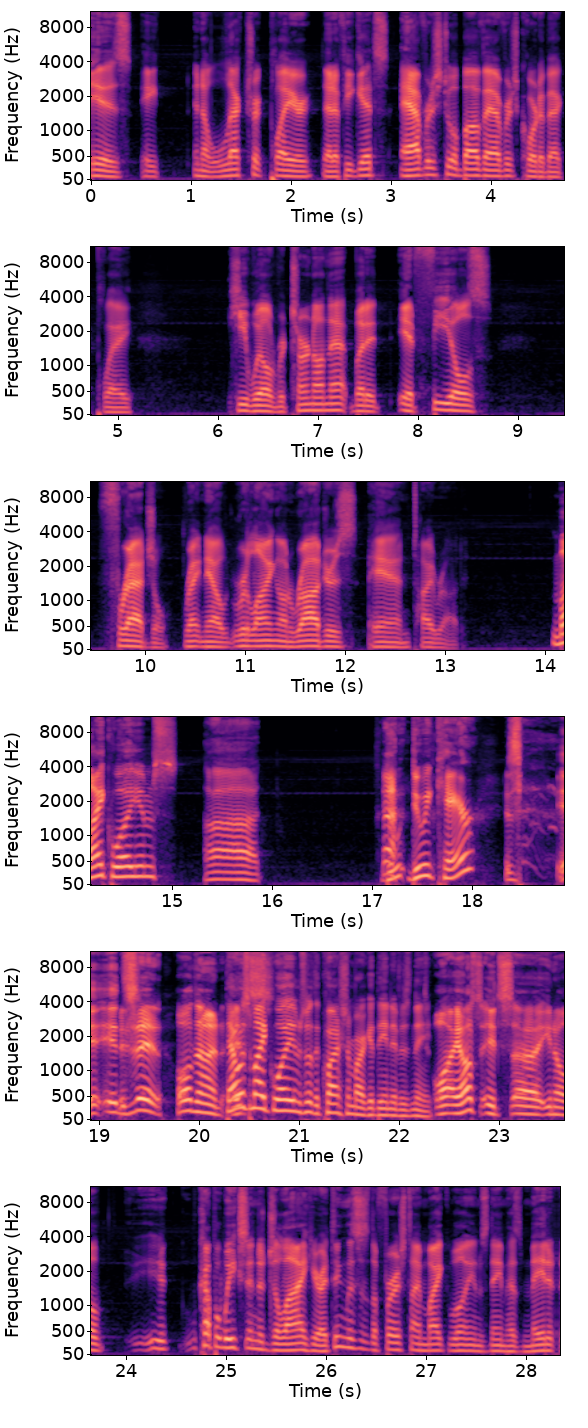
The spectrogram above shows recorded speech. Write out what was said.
is a an electric player that if he gets average to above average quarterback play, he will return on that. But it it feels fragile right now, relying on Rodgers and Tyrod. Mike Williams. Uh, do, do we care? Is It, it's is it? Hold on. That was Mike Williams with a question mark at the end of his name. Well, I also it's uh you know you- a couple weeks into July here. I think this is the first time Mike Williams' name has made it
